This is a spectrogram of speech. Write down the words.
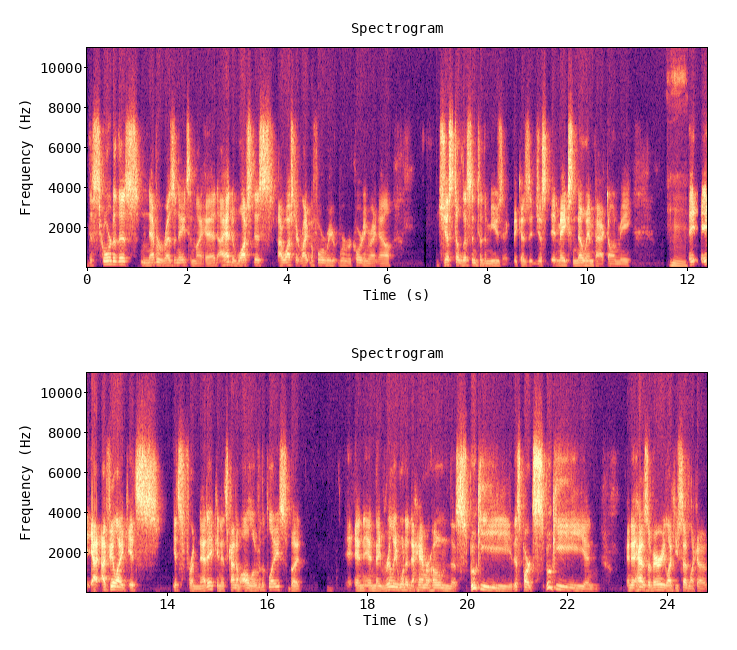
the score to this never resonates in my head. I had to watch this. I watched it right before we were recording right now, just to listen to the music because it just it makes no impact on me. Hmm. It, it, I- feel like it's it's frenetic and it's kind of all over the place, but and and they really wanted to hammer home the spooky. This part's spooky and and it has a very like you said like a,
